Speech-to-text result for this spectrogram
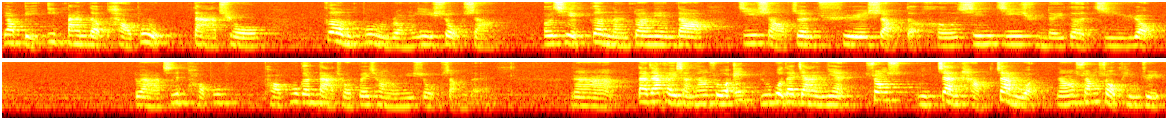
要比一般的跑步、打球更不容易受伤。而且更能锻炼到肌少症缺少的核心肌群的一个肌肉。对啊，其实跑步、跑步跟打球非常容易受伤的。那大家可以想象说，哎，如果在家里面，双你站好、站稳，然后双手平举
